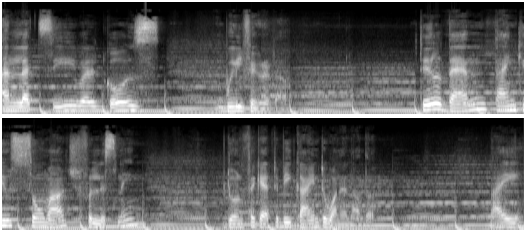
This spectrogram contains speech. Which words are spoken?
And let's see where it goes. We'll figure it out. Till then, thank you so much for listening. Don't forget to be kind to one another. Bye.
